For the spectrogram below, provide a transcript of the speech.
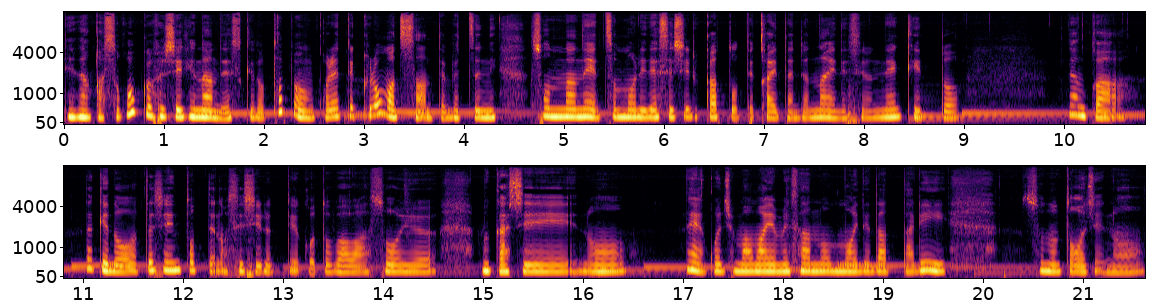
でなんかすごく不思議なんですけど多分これって黒松さんって別にそんなねつもりでセシルカットって書いたんじゃないですよねきっと。なんかだけど私にとってのセシルっていう言葉はそういう昔のね小島真由美さんの思い出だったりその当時の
